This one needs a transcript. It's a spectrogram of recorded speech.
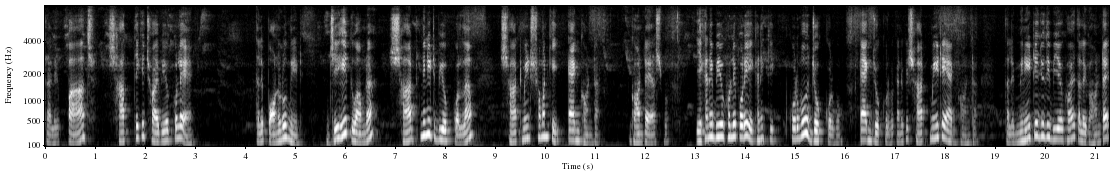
তাহলে পাঁচ, সাত থেকে ছয় বিয়োগ করলে এক। তাহলে পনেরো মিনিট। যেহেতু আমরা ষাট মিনিট বিয়োগ করলাম, ষাট মিনিট সমান কি? এক ঘণ্টা। ঘন্টায় আসব। এখানে বিয়োগ হলে পরে এখানে কি করব, যোগ করব। এক যোগ করব, কেন কি ষাট মিনিটে এক ঘণ্টা। তাহলে মিনিটে যদি বিয়োগ হয়, তাহলে ঘন্টায়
